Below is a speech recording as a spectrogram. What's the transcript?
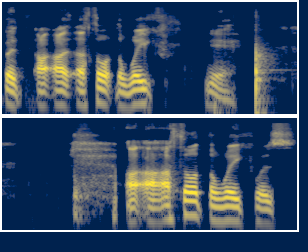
But i i, I thought the week yeah. I, I thought the week was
